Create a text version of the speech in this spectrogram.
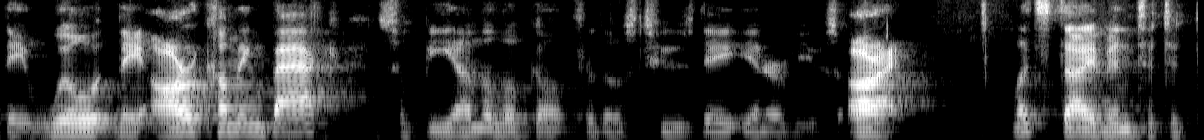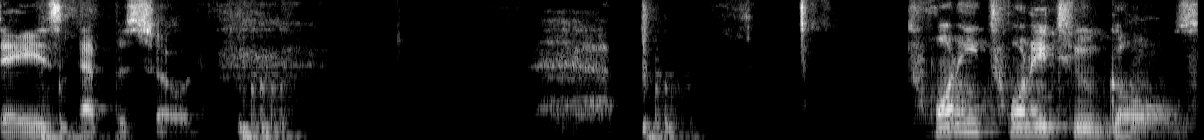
They will, they are coming back. So be on the lookout for those Tuesday interviews. All right, let's dive into today's episode. 2022 goals.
